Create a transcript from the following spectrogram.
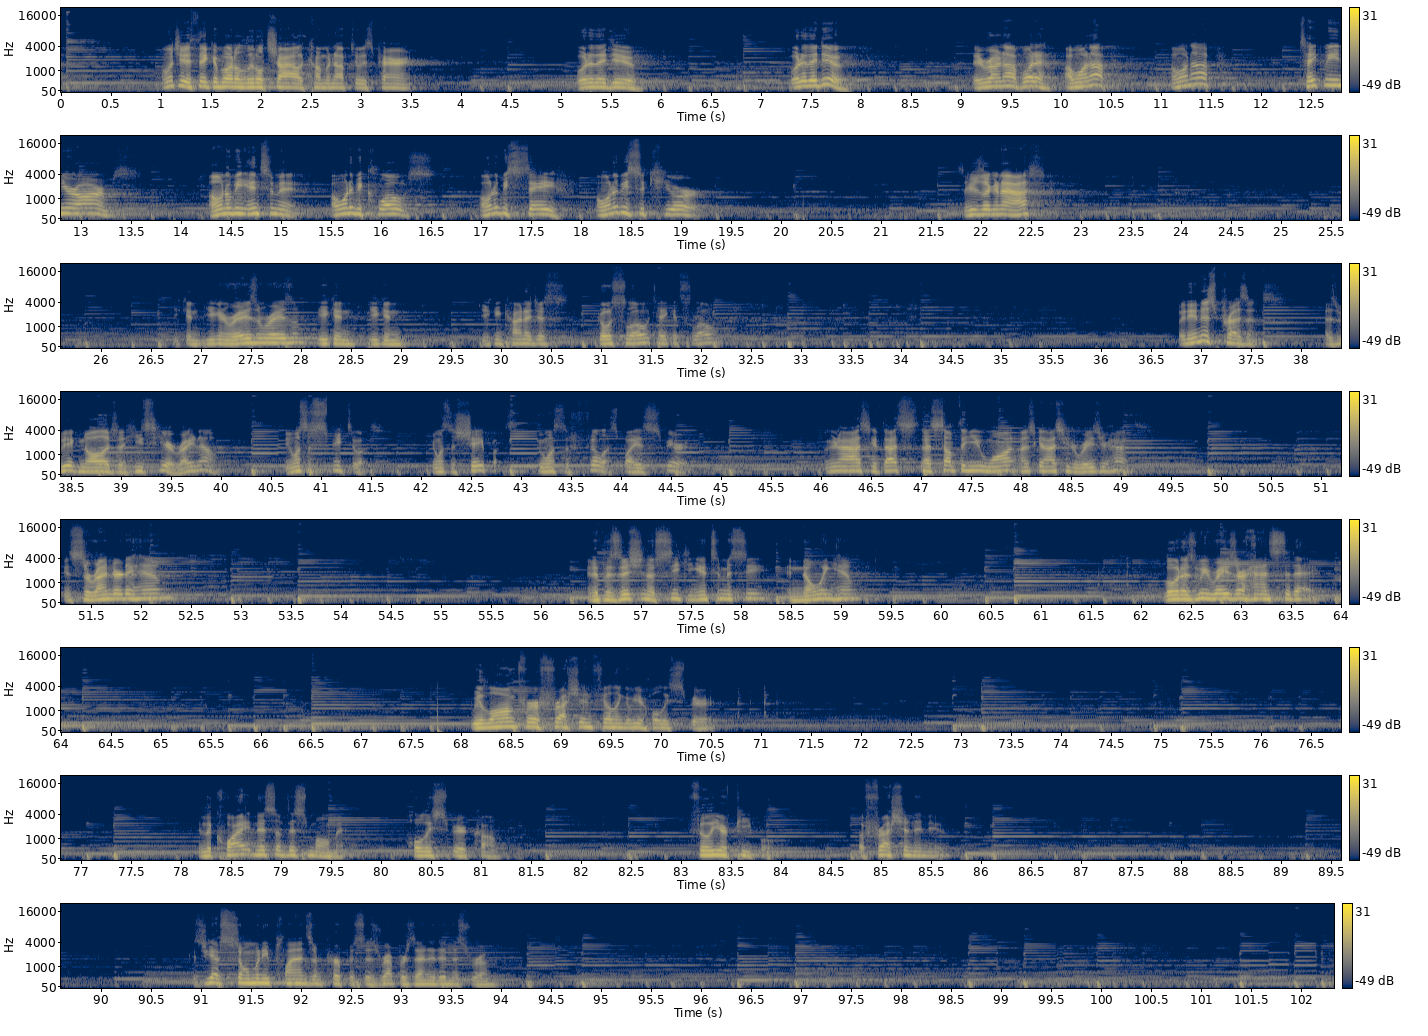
I want you to think about a little child coming up to his parent. What do they do? What do they do? They run up. What? I want up. I want up. Take me in your arms. I want to be intimate. I want to be close. I want to be safe. I want to be secure. So here's what I'm going to ask. You can, you can raise them, raise them. You can, you can, you can kind of just go slow, take it slow. But in his presence, as we acknowledge that he's here right now, he wants to speak to us. He wants to shape us. He wants to fill us by his spirit. I'm going to ask if that's, that's something you want. I'm just going to ask you to raise your hands and surrender to Him in a position of seeking intimacy and knowing Him. Lord, as we raise our hands today, we long for a fresh infilling of your Holy Spirit. In the quietness of this moment, Holy Spirit, come. Fill your people afresh and anew. Because you have so many plans and purposes represented in this room.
